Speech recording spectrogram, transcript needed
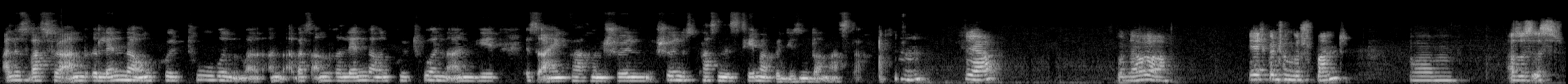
alles, was für andere Länder und Kulturen, was andere Länder und Kulturen angeht, ist einfach ein schön, schönes, passendes Thema für diesen Donnerstag. Mhm. Ja, wunderbar. Ja, ich bin schon gespannt. Ähm, also es ist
